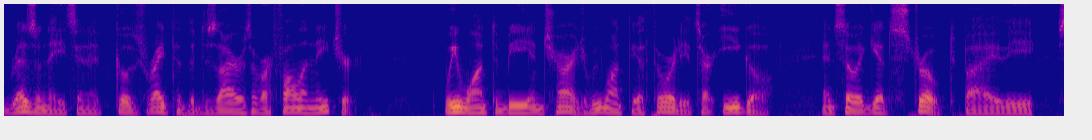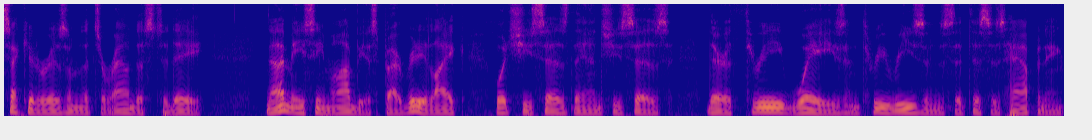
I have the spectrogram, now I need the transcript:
resonates and it goes right to the desires of our fallen nature. We want to be in charge, we want the authority, it's our ego. And so it gets stroked by the secularism that's around us today. Now, that may seem obvious, but I really like what she says then. She says, there are three ways and three reasons that this is happening.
